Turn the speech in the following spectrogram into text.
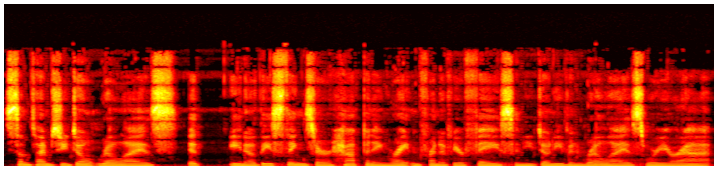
sometimes you don't realize it you know these things are happening right in front of your face and you don't even realize where you're at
